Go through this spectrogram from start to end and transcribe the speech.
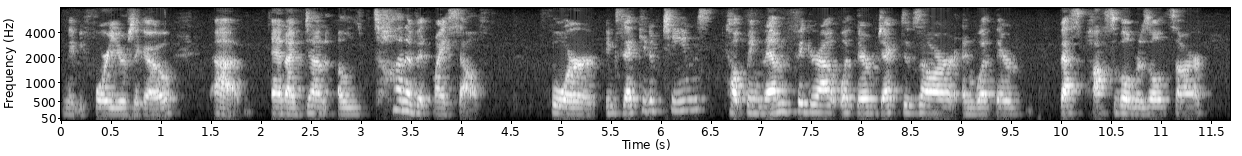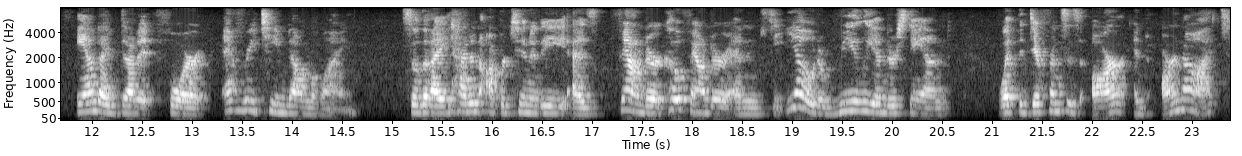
maybe four years ago, uh, and I've done a ton of it myself for executive teams, helping them figure out what their objectives are and what their best possible results are. And I've done it for every team down the line so that I had an opportunity as founder, co founder, and CEO to really understand what the differences are and are not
